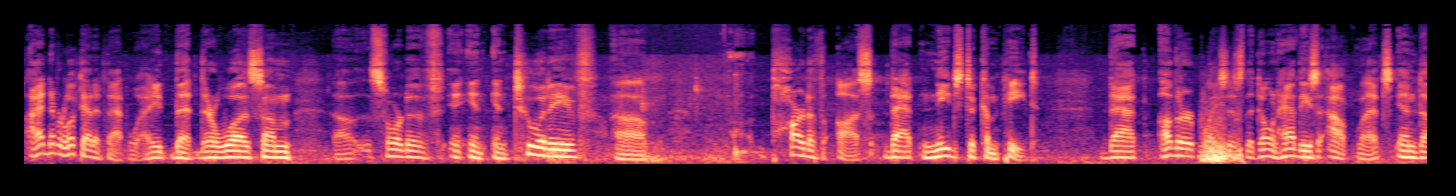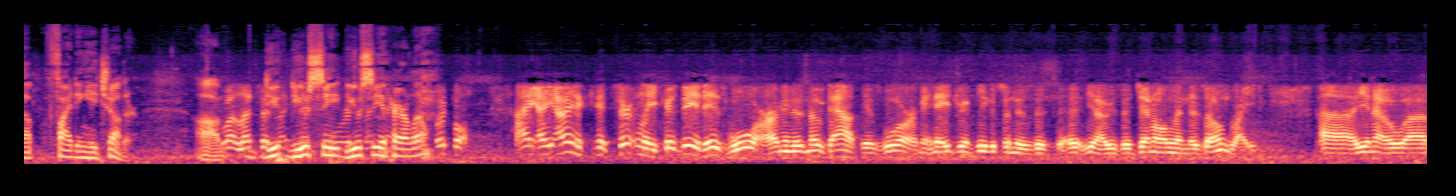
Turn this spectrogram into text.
I had never looked at it that way, that there was some uh, sort of in, in, intuitive uh, part of us that needs to compete, that other places that don't have these outlets end up fighting each other. Uh, Well, let's, do you, do you see do you see a parallel? Football. I, I, I mean, it, it certainly could be. It is war. I mean, there's no doubt there's war. I mean, Adrian Peterson is this, uh, you know, he's a general in his own right. Uh, you know, uh,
